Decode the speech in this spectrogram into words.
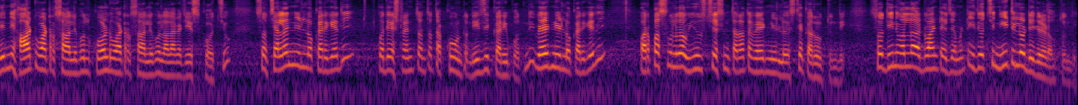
దీన్ని hot water soluble cold water soluble అలాగా చేసుకోవచ్చు. సో చల్లని నీళ్ళలో కరిగేది కొద్దిగా స్ట్రెంత్ అంతా తక్కువ ఉంటుంది ఈజీగా కరిగిపోతుంది. వేడి నీళ్ళలో కరిగేది పర్పస్ఫుల్గా యూజ్ చేసిన తర్వాత వేడి నీళ్ళు వేస్తే కరుగుతుంది. సో దీనివల్ల అడ్వాంటేజ్ ఏమంటే ఇది వచ్చి నీటిలో డిగ్రేడ్ అవుతుంది.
